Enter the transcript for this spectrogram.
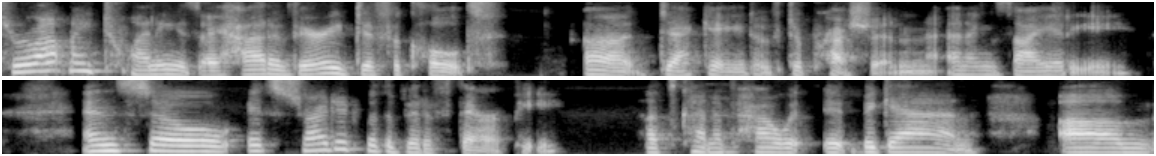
throughout my 20s. I had a very difficult uh, decade of depression and anxiety. And so it started with a bit of therapy. That's kind of how it, it began. Um,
